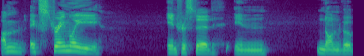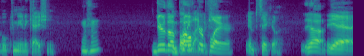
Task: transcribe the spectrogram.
I'm extremely interested in nonverbal communication. Mm-hmm. You're the poker language, player in particular. Yeah. Yeah.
